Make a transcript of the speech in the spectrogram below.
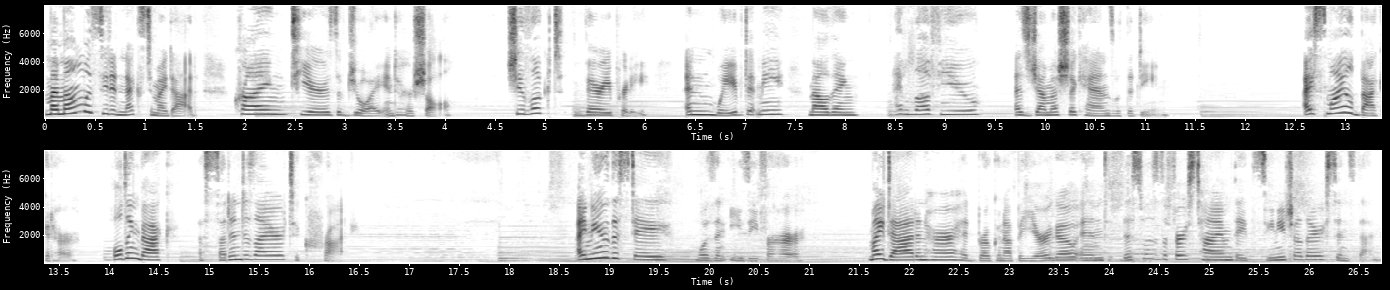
My mom was seated next to my dad, crying tears of joy into her shawl. She looked very pretty and waved at me, mouthing, I love you, as Gemma shook hands with the dean. I smiled back at her, holding back a sudden desire to cry. I knew this day wasn't easy for her, my dad and her had broken up a year ago, and this was the first time they'd seen each other since then.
